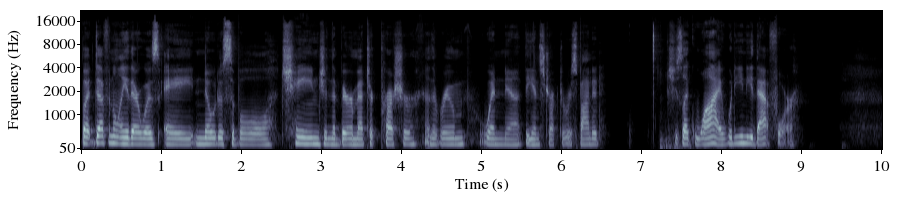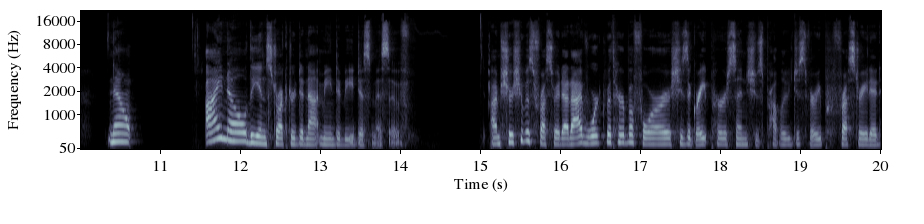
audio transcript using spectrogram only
but definitely there was a noticeable change in the barometric pressure in the room when uh, the instructor responded. She's like, Why? What do you need that for? Now, I know the instructor did not mean to be dismissive. I'm sure she was frustrated. I've worked with her before. She's a great person. She was probably just very frustrated.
